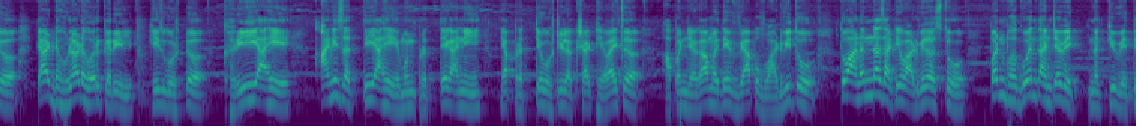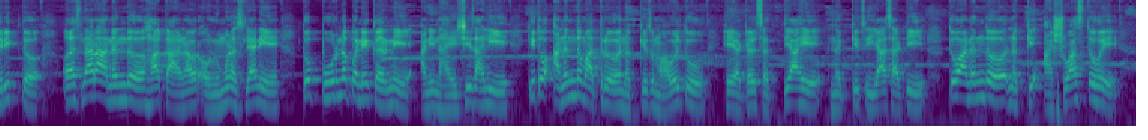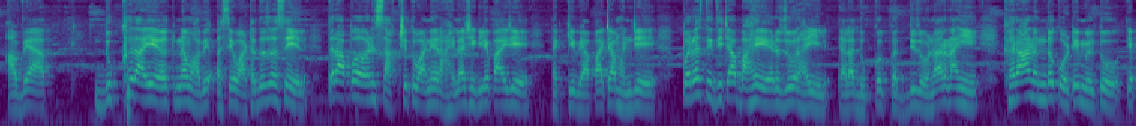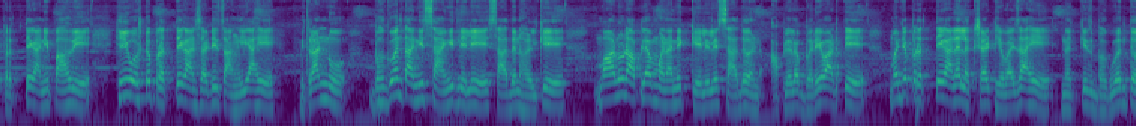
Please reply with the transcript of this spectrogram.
त्या ढवलाढवर करील. हीच गोष्ट खरीही आहे आणि सत्यही आहे म्हणून प्रत्येकाने या प्रत्येक गोष्टी लक्षात ठेवायचं. आपण जगामध्ये व्याप वाढवितो तो आनंदासाठी वाढवित असतो. पण भगवंतांच्या व्य नक्की व्यतिरिक्त असणारा आनंद हा कारणावर अवलंबून असल्याने तो पूर्णपणे करणे आणि नाहीशी झाली की तो आनंद मात्र नक्कीच मावळतो हे अटल सत्य आहे. नक्कीच यासाठी तो आनंद नक्की आश्वास्त होय. अव्याप दुःखदायक न व्हावे असे वाटतच असेल तर आपण साक्षीत्वाने राहायला शिकले पाहिजे. नक्की व्यापाच्या म्हणजे परिस्थितीच्या बाहेर जो राहील त्याला दुःख कधीच होणार नाही. खरा आनंद कोठे मिळतो ते प्रत्येकाने पाहावे. ही गोष्ट प्रत्येकांसाठी चांगली आहे. मित्रांनो भगवंतांनी सांगितलेले साधन हलके. मानून आपल्या मनाने केलेले साधन आपल्याला बरे वाटते. म्हणजे प्रत्येकाला लक्षात ठेवायचं आहे. नक्कीच भगवंत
